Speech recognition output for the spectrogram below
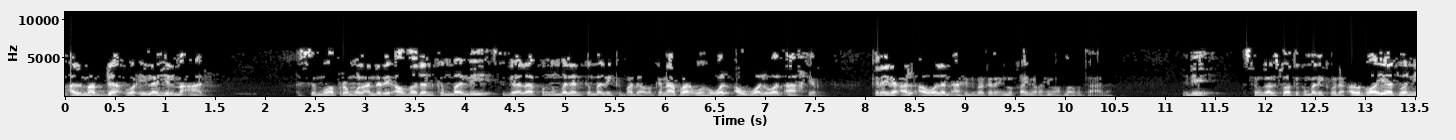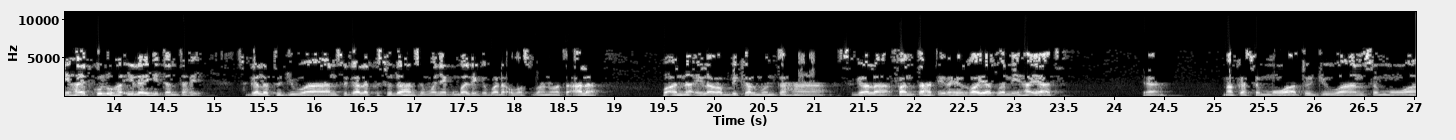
al-mabda' wa ilahil ma'ad. Semua permulaan dari Allah dan kembali segala pengembalian kembali kepada Allah. Kenapa? Wa huwal awwal wal akhir. Karena dia al-awwal dan akhir berkata Ibnu Qayyim rahimahullah taala. Jadi segala sesuatu kembali kepada al-ghayat wa nihayat kulluha ilaihi tantahi. Segala tujuan, segala kesudahan semuanya kembali kepada Allah Subhanahu wa taala. Wa anna ila rabbikal muntaha. Segala fantahat ilahi ghayat wa nihayat. Ya, maka semua tujuan, semua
